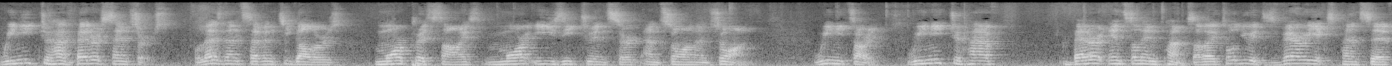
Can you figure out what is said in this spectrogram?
We need to have better sensors, less than $70, more precise, more easy to insert, and so on and so on. We need, sorry, we need to have better insulin pumps. As I told you, it's very expensive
